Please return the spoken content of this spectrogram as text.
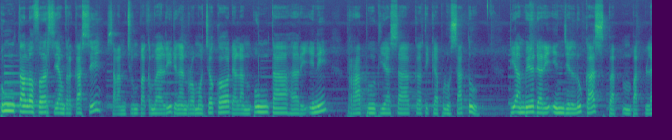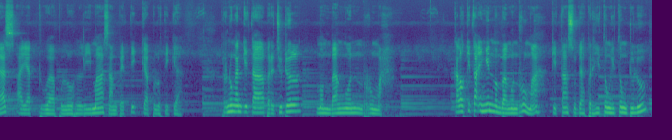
Pungta Lovers yang terkasih, salam jumpa kembali dengan Romo Joko dalam Pungta hari ini, Rabu biasa ke-31. Diambil dari Injil Lukas bab 14 ayat 25 sampai 33. Renungan kita berjudul Membangun Rumah. Kalau kita ingin membangun rumah, kita sudah berhitung-hitung dulu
